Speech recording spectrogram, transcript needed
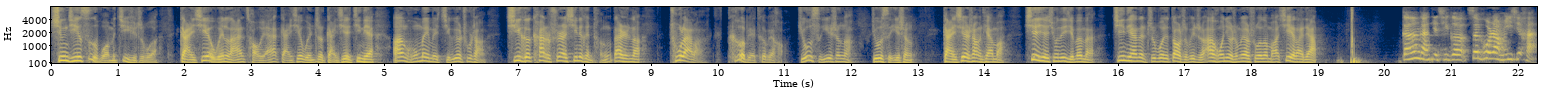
星期四我们继续直播。感谢文兰草原，感谢文志，感谢今天安红妹妹几个月出场。七哥看着虽然心里很疼，但是呢，出来了，特别特别好，九死一生啊，九死一生，感谢上天吧，谢谢兄弟姐妹们，今天的直播就到此为止。安红，你有什么要说的吗？谢谢大家。感恩感谢七哥，最后让我们一起喊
